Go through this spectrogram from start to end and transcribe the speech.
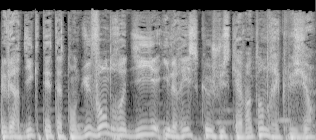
Le verdict est attendu vendredi. Il risque jusqu'à 20 ans de réclusion.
